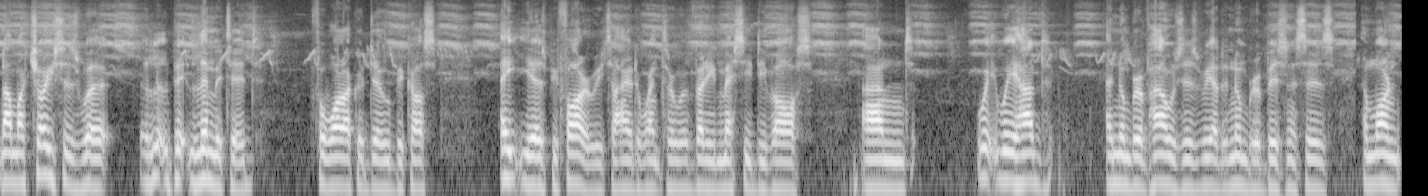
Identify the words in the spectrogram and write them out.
Now my choices were a little bit limited for what I could do because eight years before I retired I went through a very messy divorce and we, we had a number of houses, we had a number of businesses and one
